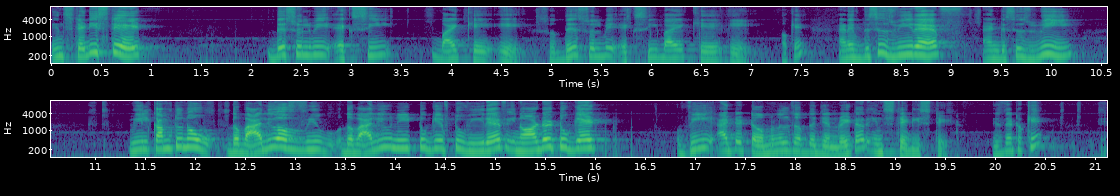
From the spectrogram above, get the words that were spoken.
in steady state this will be x c by k a. So, this will be x c by k a okay. and if this is V ref and this is V, we will come to know the value of V, the value need to give to V ref in order to get V at the terminals of the generator in steady state. Is that okay? Yeah.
